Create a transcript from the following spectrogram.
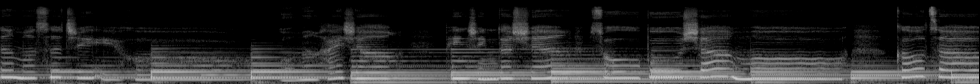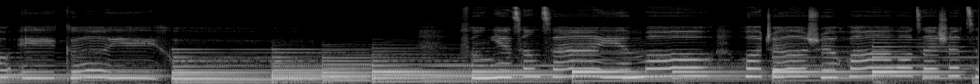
怎么四季以后，我们还像？平行的线，素不相谋，构造一个以后。枫叶藏在眼眸，或者雪花落在十字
